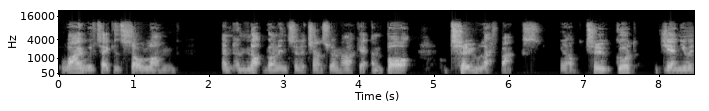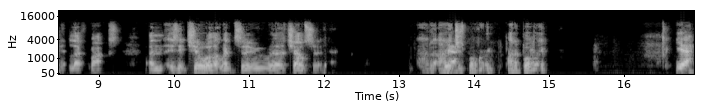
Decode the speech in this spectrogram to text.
why we've taken so long and, and not gone into the transfer market and bought two left backs. You know, two good, genuine left backs. And is it Chilwell that went to uh, Chelsea? I'd, I'd yeah. just bought him. I'd have bought him. Yeah,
